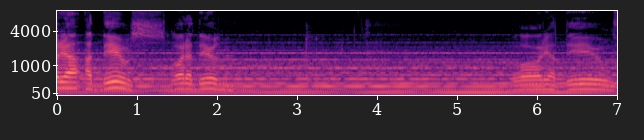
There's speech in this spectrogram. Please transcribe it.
Glória a Deus. Glória a Deus, meu. Glória a Deus.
